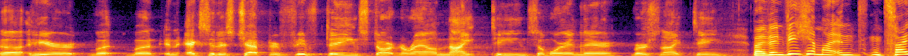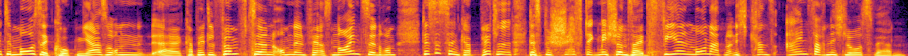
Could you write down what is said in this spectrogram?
uh, here, but but in Exodus chapter 15, starting around 19, somewhere in there, verse 19. Weil wenn wir hier mal in, in 2. Mose gucken, ja, so um äh, Kapitel 15, um den Vers 19 rum, das ist ein Kapitel, das beschäftigt mich schon seit vielen Monaten und ich kann es einfach nicht loswerden.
